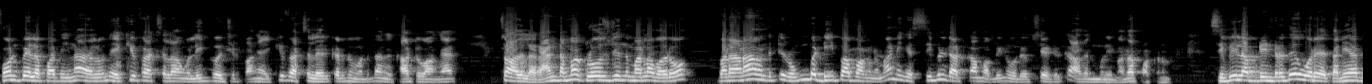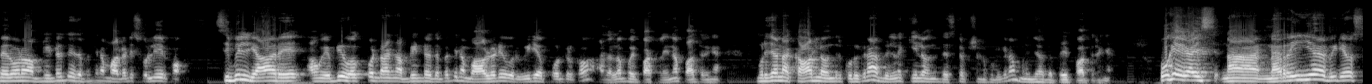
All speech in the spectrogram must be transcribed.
ஃபோன்பேயில் பார்த்தீங்கன்னா அதில் வந்து எக்யூஃபேக்ஸில் அவங்க லிங்க் வச்சுருப்பாங்க. எக்யூஃபேக்ஸில் இருக்கிறது மட்டும் தான் அங்கே காட்டுவாங்க. ஸோ அதில் ரேண்டமாக க்ளோஸ்டு இந்த மாதிரிலாம் வரும். பட் ஆனால் வந்துட்டு ரொம்ப டீப்பாக பார்க்கணும்னா நீங்கள் சிவில் டாட் காம் அப்படின்னு ஒரு வெப்சைட் இருக்குது அதன் மூலியமாக தான் பார்க்கணும். சிவில் அப்படின்றது ஒரு தனியார் நிறுவனம் அப்படின்றது இதை பற்றி நம்ம ஆல்ரெடி சொல்லியிருக்கோம். சிவில் யாரு? அவங்க எப்படி ஒர்க் பண்ணுறாங்க அப்படின்றத பற்றி நம்ம ஆல்ரெடி ஒரு வீடியோ போட்டிருக்கோம். அதெல்லாம் போய் பார்க்கலைன்னா பார்த்துருங்க. முடிஞ்சா நான் கார்டில் வந்து கொடுக்குறேன். அப்படி இல்லைன்னா கீழே வந்து டிஸ்கிரிப்ஷன் கொடுக்குறேன். முடிஞ்சா அதை போய் பார்த்துருங்க. ஓகே கைஸ் நான் நிறைய வீடியோஸ்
